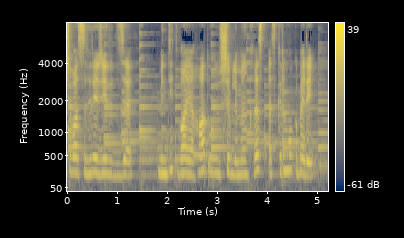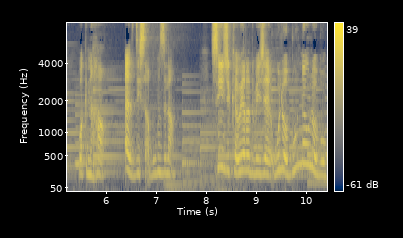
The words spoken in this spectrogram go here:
شوا سهرێ ژێ ددزە من دیت وایە هات و شب لە من خست ئەس کرم وەک بەرێ وەک نەها ئەس دیسا بووم زلام سینجی کەوێرە دەبێژە ولۆ بوو نەولۆ بوو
